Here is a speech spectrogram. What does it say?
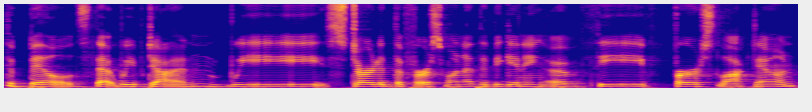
the builds that we've done. We started the first one at the beginning of the first lockdown.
